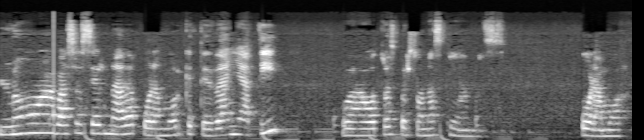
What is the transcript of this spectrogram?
No vas a hacer nada por amor que te dañe a ti o a otras personas que amas por amor.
